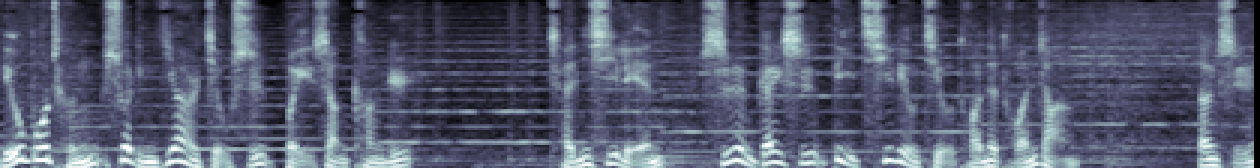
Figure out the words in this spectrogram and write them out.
刘伯承率领一二九师北上抗日。陈锡联时任该师第七六九团的团长。当时，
